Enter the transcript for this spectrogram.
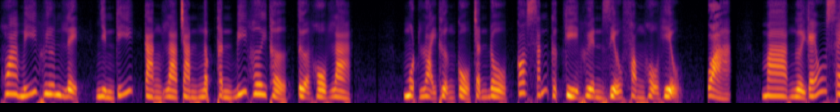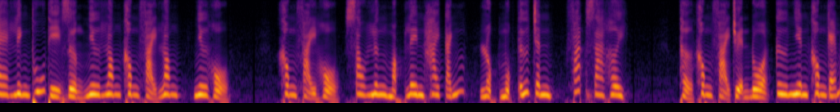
Hoa mỹ huyên lệ, nhìn kỹ càng là tràn ngập thần bí hơi thở, tựa hồ là một loại thượng cổ trận đồ có sẵn cực kỳ huyền diệu phòng hộ hiệu. Quả, mà người kéo xe linh thú thì dường như long không phải long, như hổ. Không phải hổ, sau lưng mọc lên hai cánh, lục mục tứ chân, phát ra hơi. Thở không phải chuyện đùa, cư nhiên không kém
